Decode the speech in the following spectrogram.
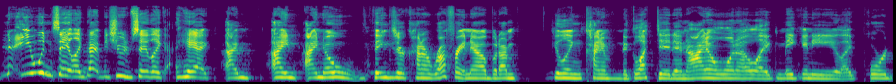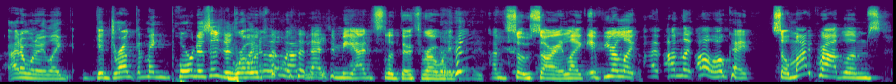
you wouldn't say it like that, but you would say like, "Hey, I, I'm, I, I know things are kind of rough right now, but I'm feeling kind of neglected, and I don't want to like make any like poor. I don't want to like get drunk and make poor decisions. Bro, if someone said me. that to me, I'd slit their throat right then. I'm so sorry. Like, if you're like, I, I'm like, oh, okay. So my problems,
